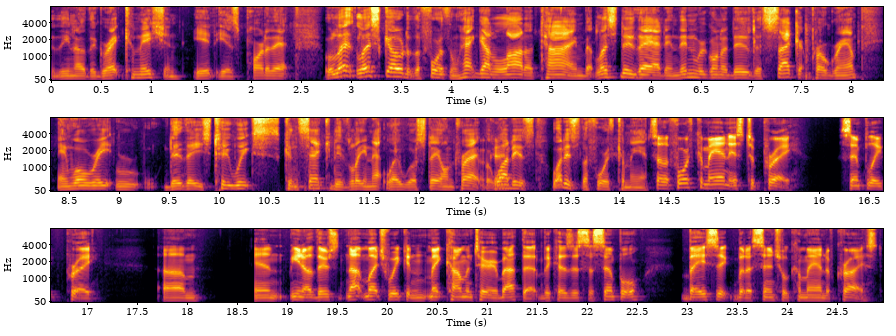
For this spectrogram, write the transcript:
you know, the Great Commission. It is part of that. Well, let let's go to the fourth one. We haven't got a lot of time, but let's do that, and then we're going to do the second program, and we'll re- do these two weeks consecutively, and that way we'll stay on track. But what is what is the fourth command? So the fourth command is to pray. Simply pray. Um, and you know, there's not much we can make commentary about that because it's a simple, basic but essential command of Christ.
